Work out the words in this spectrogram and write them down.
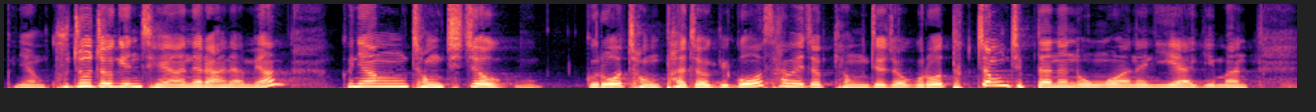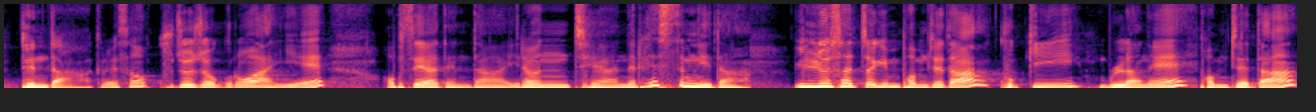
그냥 구조적인 제안을 안 하면 그냥 정치적으로 정파적이고 사회적 경제적으로 특정 집단은 옹호하는 이야기만 된다. 그래서 구조적으로 아예 없애야 된다. 이런 제안을 했습니다. 인류사적인 범죄다. 국기 문란의 범죄다.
